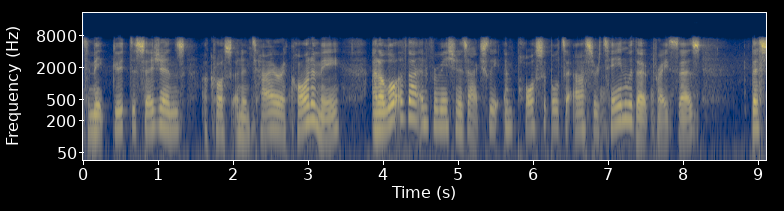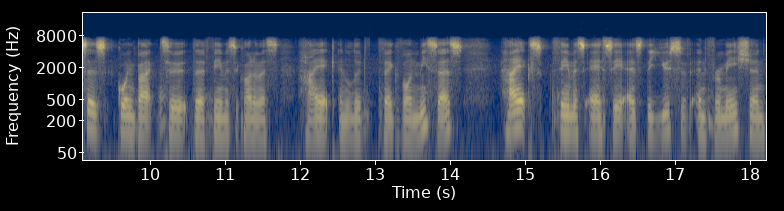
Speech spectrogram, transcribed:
to make good decisions across an entire economy, and a lot of that information is actually impossible to ascertain without prices. This is going back to the famous economists Hayek and Ludwig von Mises. Hayek's famous essay is The Use of Information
